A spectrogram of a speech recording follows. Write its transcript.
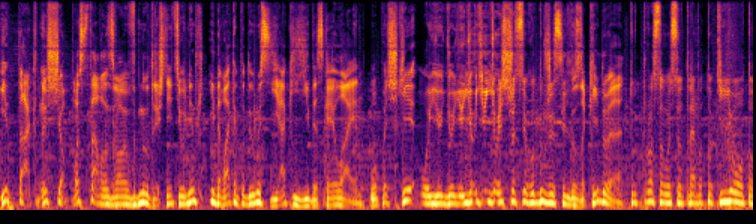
І так, ну що, поставили з вами внутрішній тюнінг, і давайте подивимось, як їде Skyline. Опачки, ой-ой-ой-ой-ой, щось його дуже сильно закидує. Тут просто ось треба то Кіо, то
